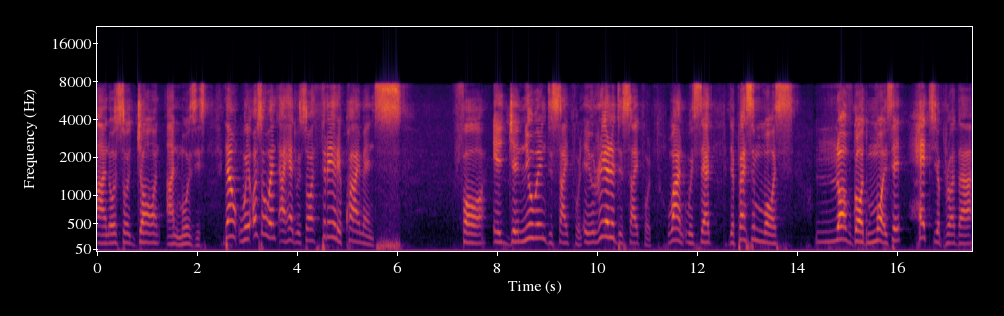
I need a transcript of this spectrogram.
and also John and Moses. Then we also went ahead, we saw three requirements for a genuine disciple, a real disciple. One, we said the person must love God more. He said, hate your brother,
